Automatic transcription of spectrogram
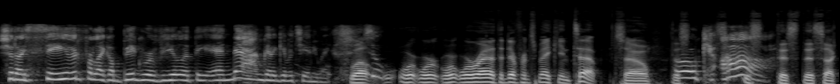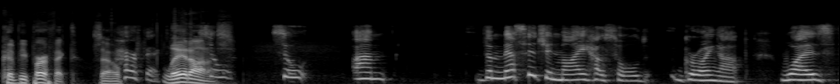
Should I save it for like a big reveal at the end? Nah, I'm going to give it to you anyway. Well, so, we're, we're, we're right at the difference making tip. So this okay. ah, this this, this uh, could be perfect. So perfect. Lay it on so, us. So, um, the message in my household growing up was,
